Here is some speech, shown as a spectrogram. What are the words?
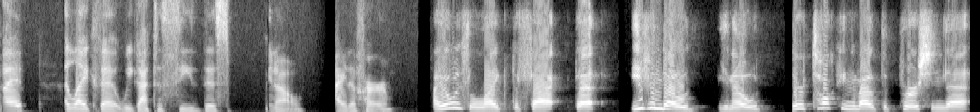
but I like that we got to see this, you know, side of her. I always like the fact that even though, you know, they're talking about the person that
